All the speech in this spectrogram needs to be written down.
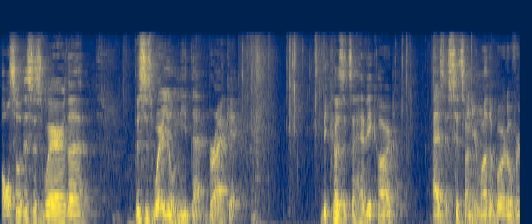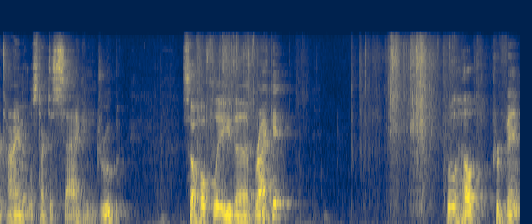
Also, this is where the this is where you'll need that bracket because it's a heavy card as it sits on your motherboard over time, it will start to sag and droop. So hopefully the bracket will help prevent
